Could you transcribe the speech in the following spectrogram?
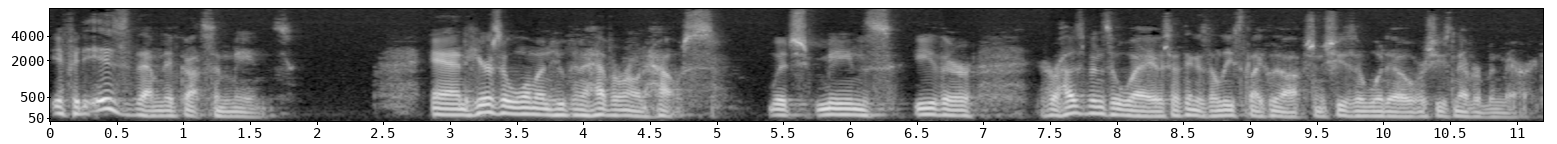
If it is them, they've got some means. And here's a woman who can have her own house, which means either her husband's away, which I think is the least likely option. She's a widow or she's never been married.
